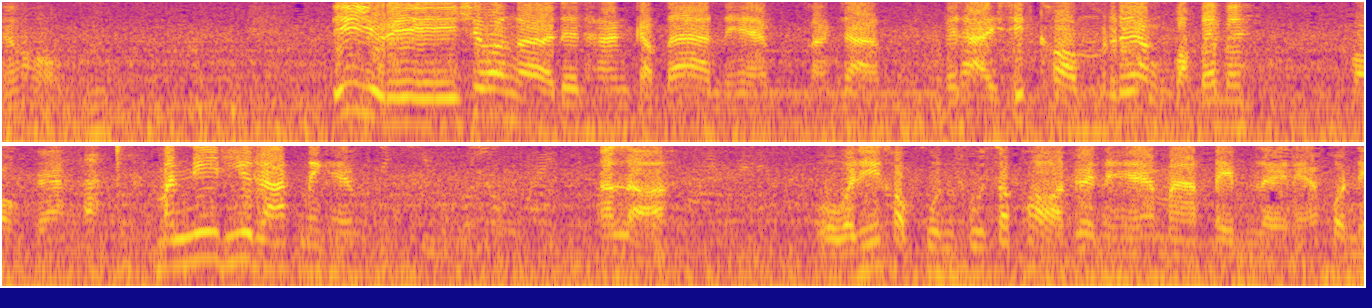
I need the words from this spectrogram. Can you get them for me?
ครับผมนี่อยู่ในช่วง เอ่อเดินทางกลับบ้านนะครับ หลังจากไปถ่ายซิทคอมเรื่องบอกได้ไหมบอกนะมันนี่ที่รักนะครับในคิวก็ลงไว้อ๋อเหรอโอ้วันนี้ขอบคุณฟู้ดซัพพอร์ตด้วยนะฮะมาเต็มเลยนะคนใน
